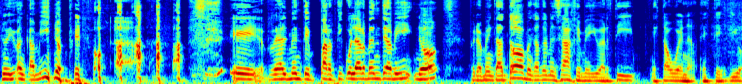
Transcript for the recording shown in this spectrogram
no iba en camino, pero eh, realmente particularmente a mí, ¿no? Pero me encantó, me encantó el mensaje, me divertí, está buena. Este, digo,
